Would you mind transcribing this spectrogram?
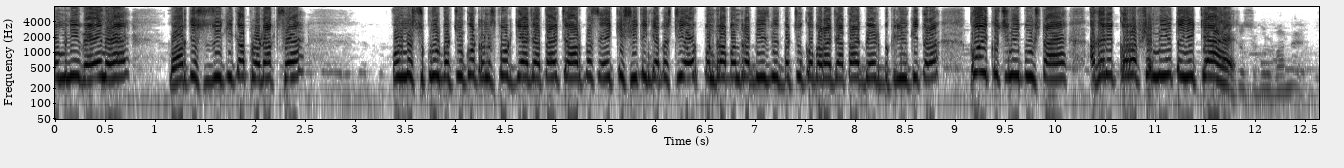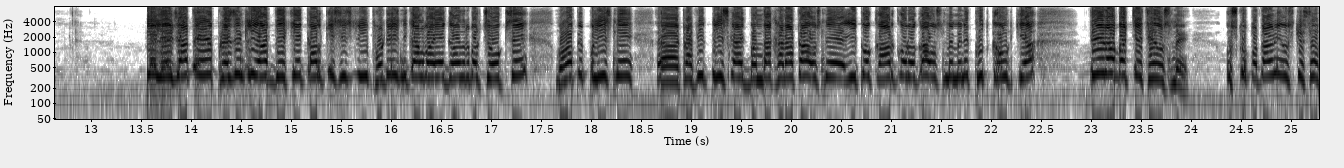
ओमनी वैन है मारुति सुजुकी का प्रोडक्ट्स है। उनमें स्कूल बच्चों को ट्रांसपोर्ट किया जाता है, चार प्लस एक की सीटिंग कैपेसिटी और पंद्रह पंद्रह, बीस बीस बच्चों को भरा जाता है। बेड बकरियों की तरह कोई कुछ नहीं पूछता है। अगर ये करप्शन नहीं है तो ये क्या है। ये ले जाते हैं। प्रेजेंटली आप देखिए, कल की सीसीटीवी फुटेज निकलवाई गांधरबल चौक से। वहाँ पे पुलिस ने ट्रैफ़िक पुलिस का एक बंदा खड़ा था। उसने इको कार को रोका। उसमें मैंने खुद काउंट किया। तेरह बच्चे थे उसमें। उसको पता नहीं उसके साथ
